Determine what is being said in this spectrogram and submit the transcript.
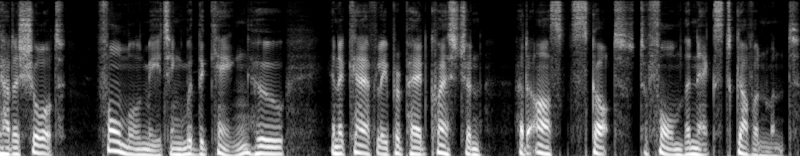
had a short, formal meeting with the King, who, in a carefully prepared question, had asked Scott to form the next government.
